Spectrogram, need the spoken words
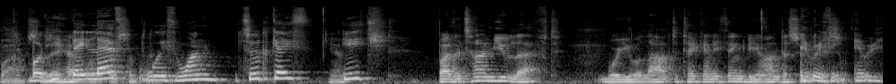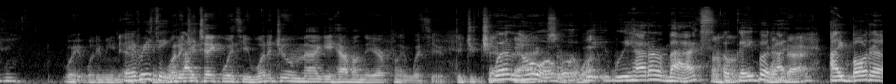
Wow. But so he, had they left with one suitcase Yeah. each. By the time you left, were you allowed to take anything beyond a suitcase? Everything, everything. Wait, what do you mean Everything, What did you take with you? What did you and Maggie have on the airplane with you? Did you check well, no, uh, we, we had our bags, Uh-huh. okay, but One I, bag? I bought a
